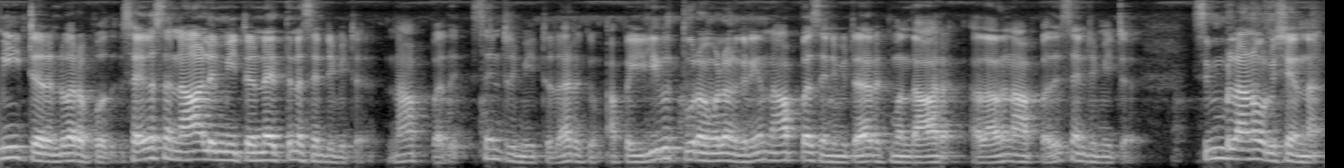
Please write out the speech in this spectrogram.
மீட்டர்னு வரப்போகுது. சைவசம் நாலு மீட்டர்னா எத்தனை சென்டிமீட்டர்? நாற்பது சென்டிமீட்டராக இருக்கும். அப்போ இழிவு தூரம் எவ்வளோ கேட்டிங்கன்னா நாற்பது சென்டிமீட்டராக இருக்கும் அந்த ஆறை. அதாவது நாற்பது சென்டிமீட்டர். சிம்பிளான ஒரு விஷயம் தான்.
